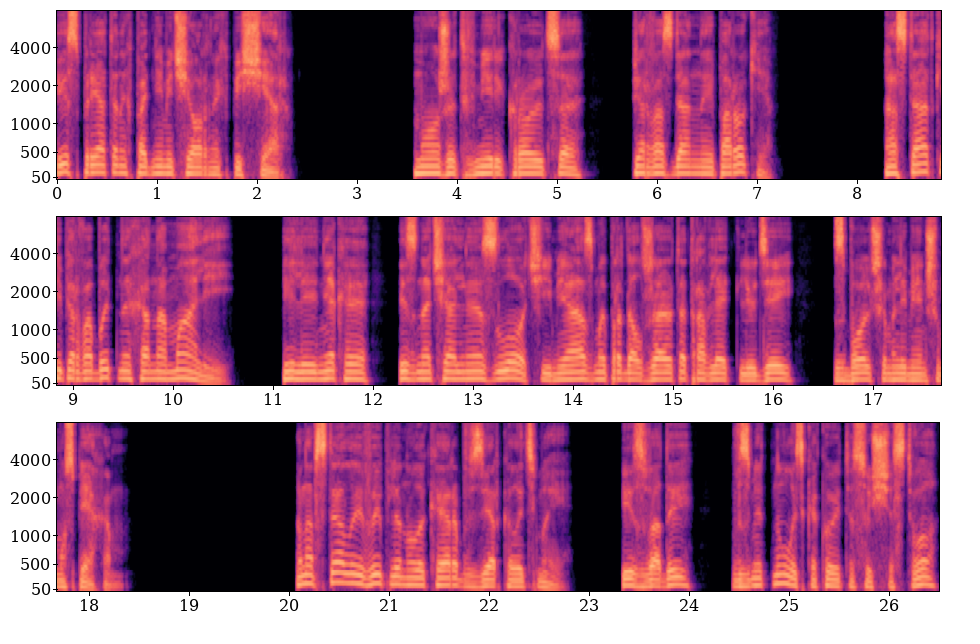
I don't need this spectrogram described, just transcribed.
и спрятанных под ними черных пещер. Может, в мире кроются первозданные пороки? Остатки первобытных аномалий или некое изначальное зло, чьи миазмы продолжают отравлять людей с большим или меньшим успехом. Она встала и выплюнула Кэроб в зеркало тьмы. Из воды взметнулось какое-то существо,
